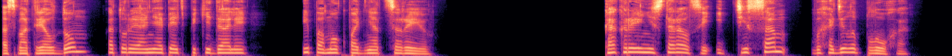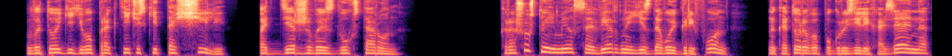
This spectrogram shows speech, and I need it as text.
осмотрел дом который они опять покидали, и помог подняться Рэю. Как Рэй не старался идти сам, выходило плохо. В итоге его практически тащили, поддерживая с двух сторон. Хорошо, что имелся верный ездовой грифон, на которого погрузили хозяина,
